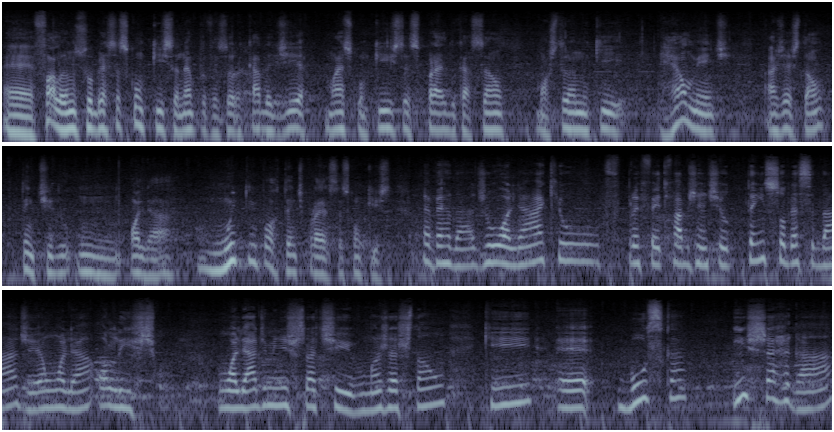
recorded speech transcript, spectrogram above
é, falando sobre essas conquistas, né, professora? Cada dia mais conquistas para a educação, mostrando que realmente a gestão tem tido um olhar muito importante para essas conquistas. É verdade. O olhar que o prefeito Fábio Gentil tem sobre a cidade é um olhar holístico, um olhar administrativo, uma gestão que é, busca enxergar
